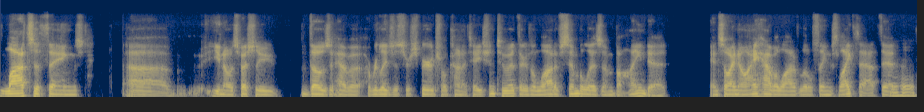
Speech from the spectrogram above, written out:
lots of things. Uh, you know, especially those that have a, a religious or spiritual connotation to it. There's a lot of symbolism behind it, and so I know I have a lot of little things like that that Mhm.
